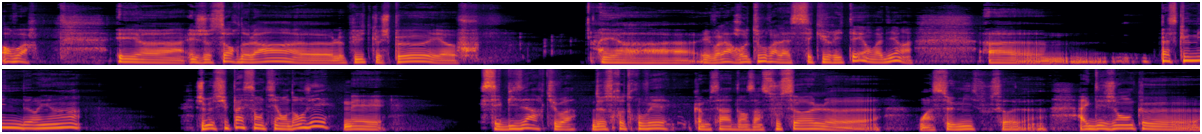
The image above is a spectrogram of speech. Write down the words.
au revoir. Et, euh, et je sors de là le plus vite que je peux et et, et, voilà retour à la sécurité, on va dire. parce que mine de rien, je me suis pas senti en danger, mais c'est bizarre, tu vois, de se retrouver comme ça dans un sous-sol ou un semi sous-sol euh, avec des gens que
